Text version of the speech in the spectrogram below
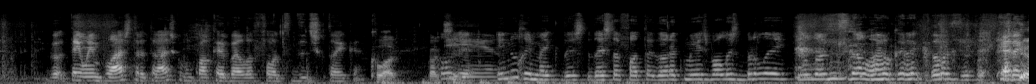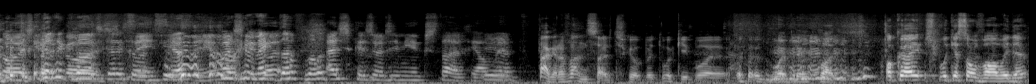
Tem um emplastre atrás, como qualquer bela foto de discoteca. Claro, e no remake deste, desta foto agora comi as bolas de Berlim. No Lance não é o. Caracóis, Caracóis, caracóis. caracóis. Sim, sim, sim. Eu No remake da foto. acho que a Georgina ia gostar, realmente. Yeah. Está gravando, certo? Desculpa, eu estou aqui boa, boa preocupado. Ok, explicação válida.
